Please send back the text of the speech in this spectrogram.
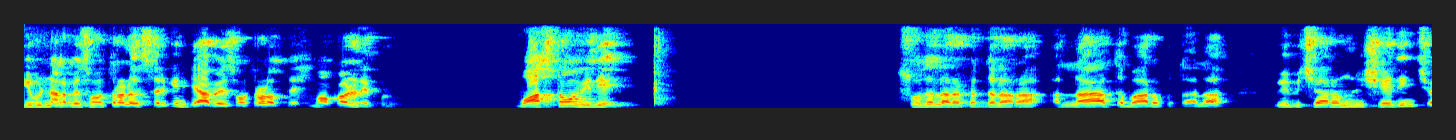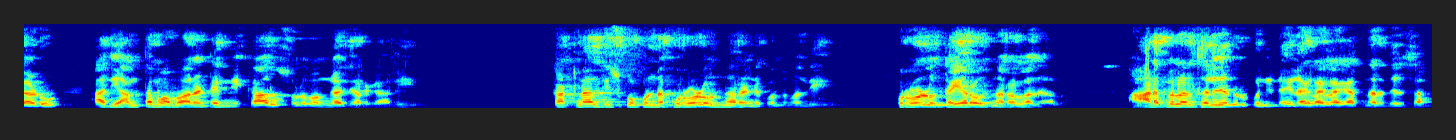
ఇప్పుడు నలభై సంవత్సరాలు వచ్చేసరికి ఇంక యాభై సంవత్సరాలు వస్తాయి మోకాళ్ళు ఎప్పుడు వాస్తవం ఇదే. సోదరులారా పెద్దలారా అల్లా తబారకుతాల వ్యభిచారం నిషేధించాడు. అది అంతం అవ్వాలంటే నికాలు సులభంగా జరగాలి. కట్నాలు తీసుకోకుండా కుర్రోళ్ళు ఉంటున్నారండి కొంతమంది. కుర్రోళ్ళు తయారవుతున్నారు అల్లదాలు ఆడపిల్లల తల్లిదండ్రులు కొన్ని డైలాగులు ఎలాగేస్తున్నారు తెలుసా?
